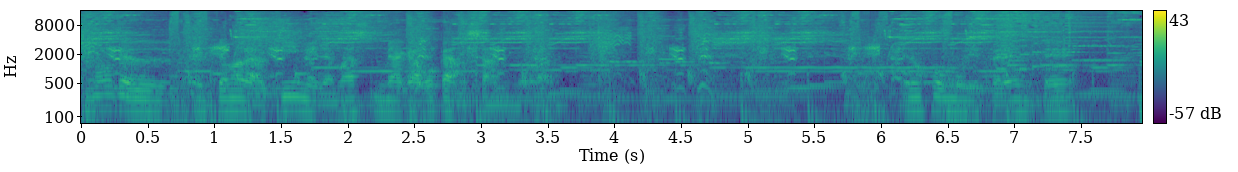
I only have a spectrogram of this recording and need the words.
supongo que el, el tema de alquimia y demás me acabó cansando. Un juego muy diferente y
